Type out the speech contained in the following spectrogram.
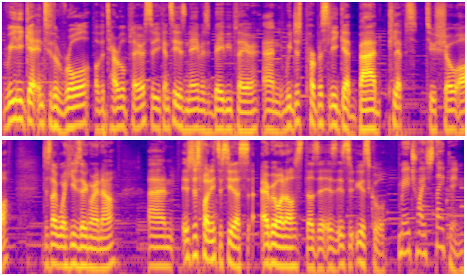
really get into the role of a terrible player. So you can see his name is Baby Player, and we just purposely get bad clips to show off, just like what he's doing right now. And it's just funny to see that everyone else does it. It's, it's, it's cool. May try sniping.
